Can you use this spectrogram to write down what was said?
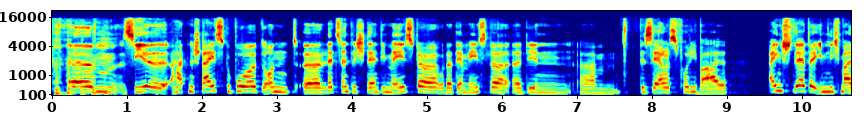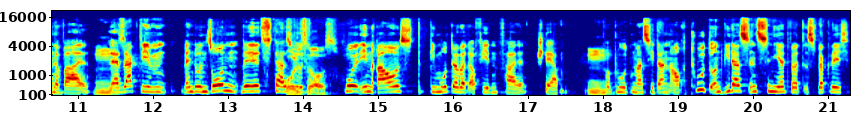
ähm, sie äh, hat eine Steißgeburt und äh, letztendlich stellen die Meister oder der Meister äh, den ähm, Viserys vor die Wahl. Eigentlich stellt er ihm nicht mal eine Wahl. Mhm. Er sagt ihm, wenn du einen Sohn willst, hol, du, raus. hol ihn raus. Die Mutter wird auf jeden Fall sterben mhm. verbluten, was sie dann auch tut. Und wie das inszeniert wird, ist wirklich,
